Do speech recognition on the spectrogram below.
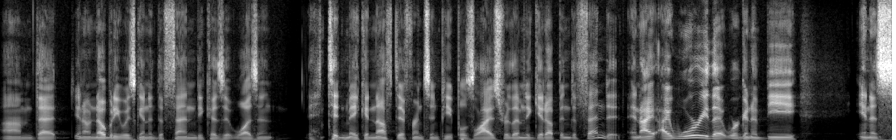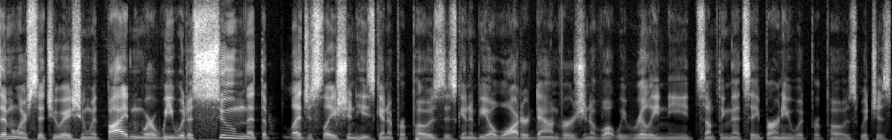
um, that you know nobody was going to defend because it wasn't it didn't make enough difference in people's lives for them to get up and defend it. And I, I worry that we're going to be in a similar situation with Biden where we would assume that the legislation he's going to propose is going to be a watered down version of what we really need, something that say Bernie would propose, which is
